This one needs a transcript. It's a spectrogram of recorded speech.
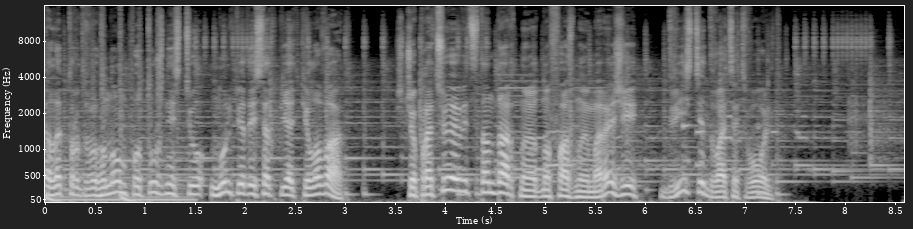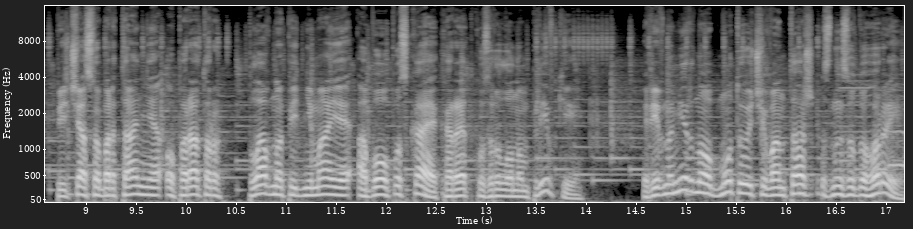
електродвигуном потужністю 0,55 кВт, що працює від стандартної однофазної мережі 220 вольт. Під час обертання оператор плавно піднімає або опускає каретку з рулоном плівки, рівномірно обмотуючи вантаж знизу до гори,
